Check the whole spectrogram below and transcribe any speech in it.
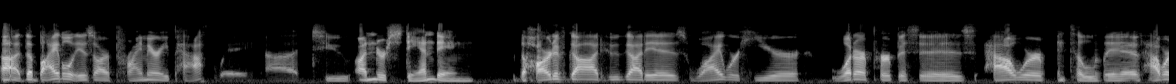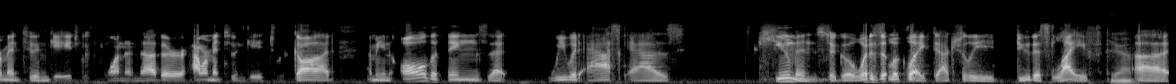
uh, the Bible is our primary pathway uh, to understanding the heart of God, who God is, why we're here, what our purpose is, how we're meant to live, how we're meant to engage with one another, how we're meant to engage with God. I mean, all the things that we would ask as humans to go what does it look like to actually do this life yeah. uh,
